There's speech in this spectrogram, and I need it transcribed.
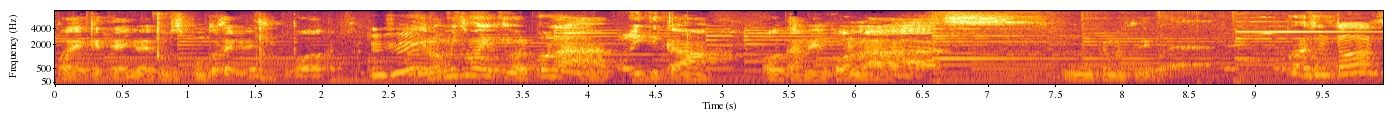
puede que te ayude con tus puntos débiles y tú a otra persona. Y lo mismo igual con la política o también con las... ¿Qué más te digo? Con Pues todos,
